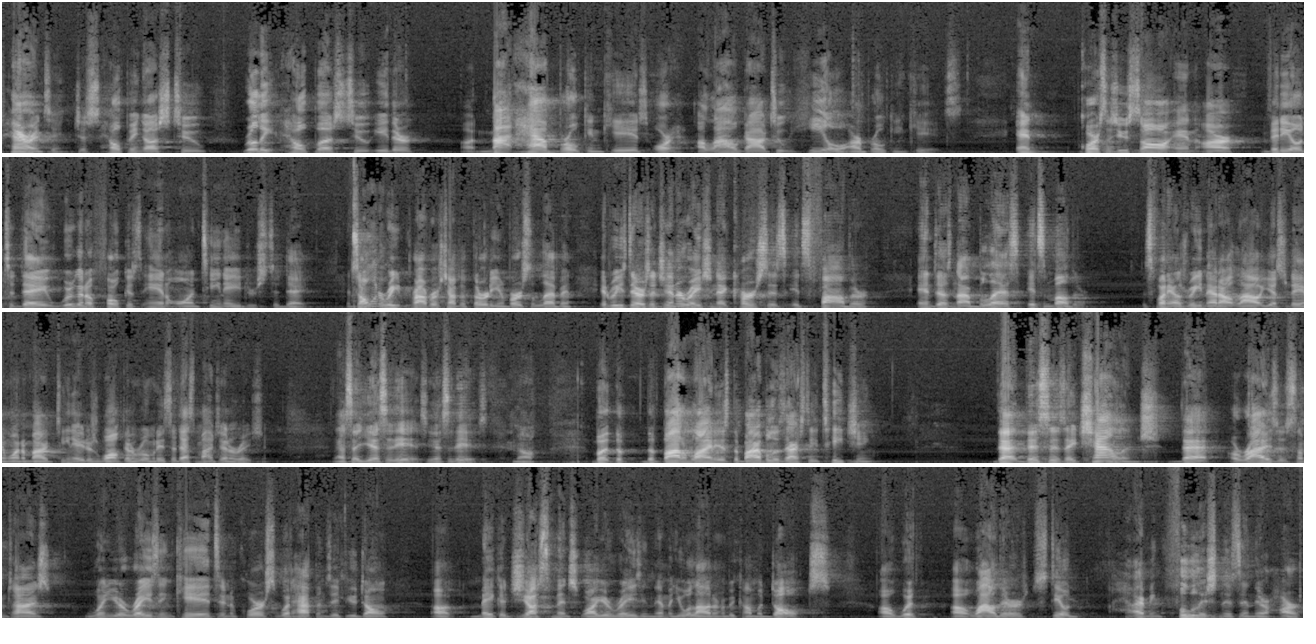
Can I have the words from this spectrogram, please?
parenting, just helping us to really help us to either uh, not have broken kids or allow God to heal our broken kids. And of course, as you saw in our video today, we're going to focus in on teenagers today. And so I want to read Proverbs chapter 30 and verse 11. It reads, There is a generation that curses its father and does not bless its mother. It's funny, I was reading that out loud yesterday, and one of my teenagers walked in the room and they said, That's my generation. And I said, Yes, it is. Yes, it is. No. But the, the bottom line is the Bible is actually teaching that this is a challenge that arises sometimes when you're raising kids, and of course, what happens if you don't uh, make adjustments while you're raising them and you allow them to become adults uh, with, uh, while they're still having foolishness in their heart.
